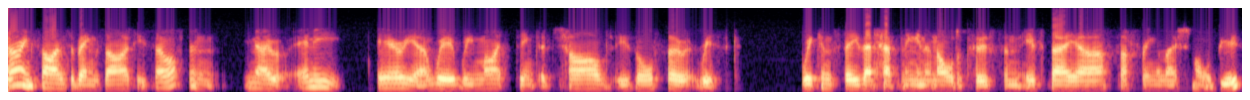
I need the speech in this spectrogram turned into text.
showing signs of anxiety. So often, you know, any area where we might think a child is also at risk we can see that happening in an older person if they are suffering emotional abuse.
